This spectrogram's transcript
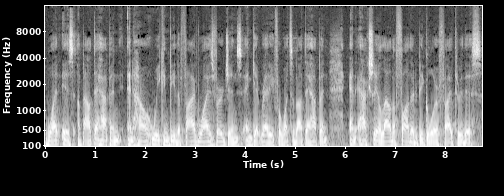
what is about to happen and how we can be the five wise virgins and get ready for what's about to happen and actually allow the Father to be glorified through this.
